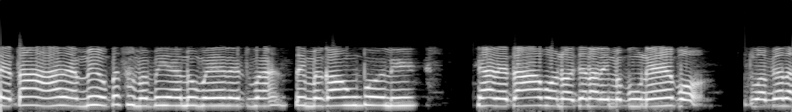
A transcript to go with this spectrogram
တဲ့တားတဲ့အမေကိုပတ်စံမပေးရလို့ပဲတဲ့သူကစိတ်မကောင်းဘူးပေါ့လေရတဲ့တားပေါ့နော်ကျန်တာတွေမပူနဲ့ပေါ့သူကပြောတာ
